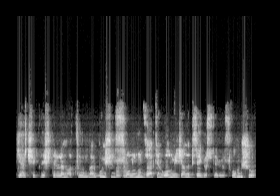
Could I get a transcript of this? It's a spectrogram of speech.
gerçekleştirilen atılımlar bu işin sonunun zaten olmayacağını bize gösteriyor. Sorun şu.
